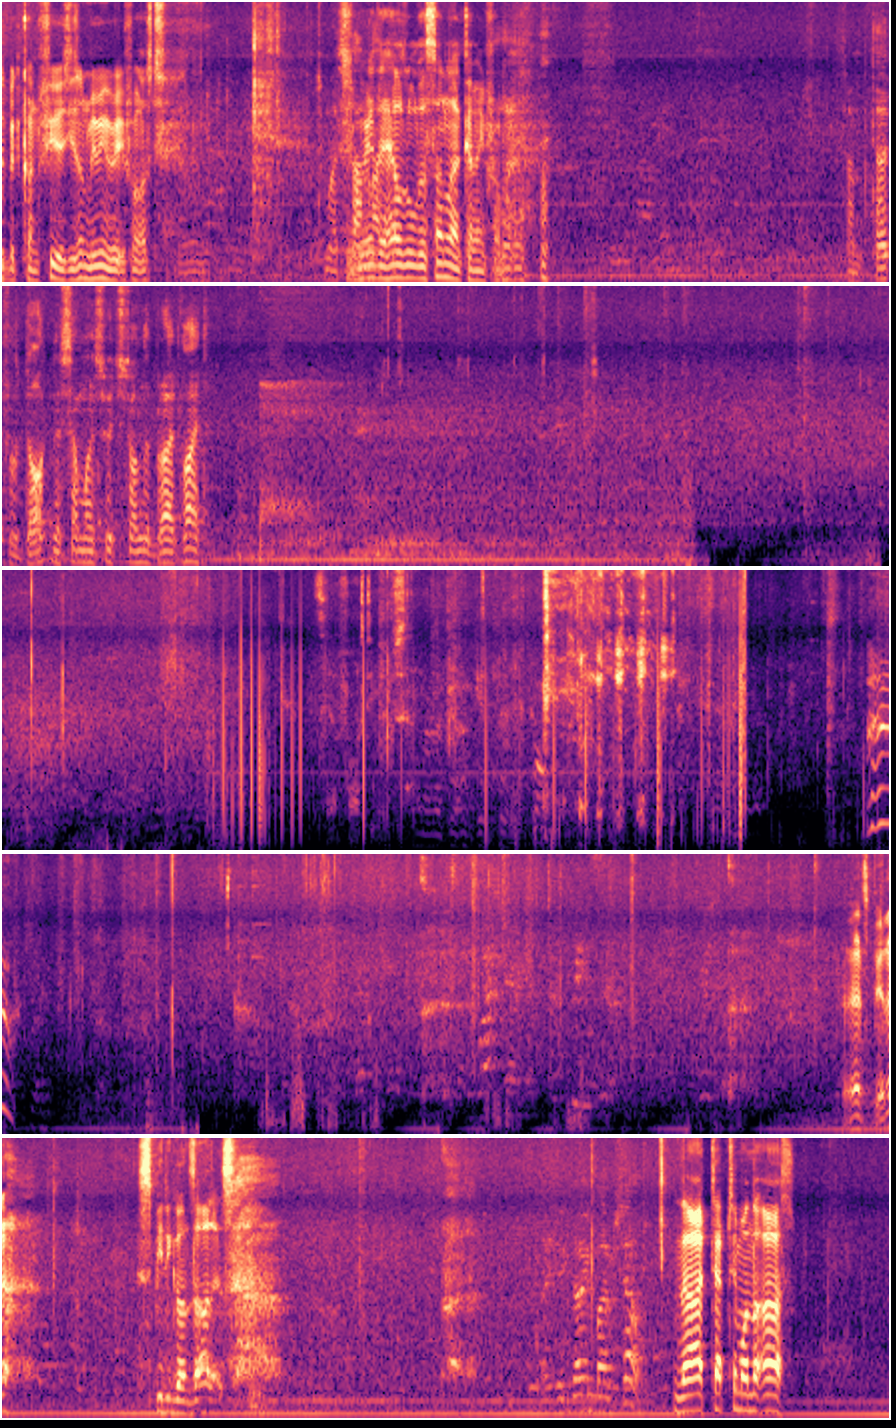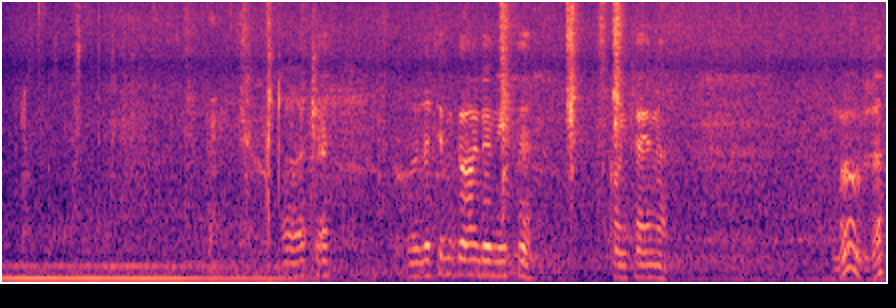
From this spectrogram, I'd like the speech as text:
a bit confused. He's not moving very fast. Mm. Too much So where the hell's all the sunlight coming from? From total darkness, someone switched on the bright light. That's better. Speedy Gonzales. Is he going by himself? No, I tapped him on the ass. Oh, okay. Well, let him go underneath the container. Moves, huh?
